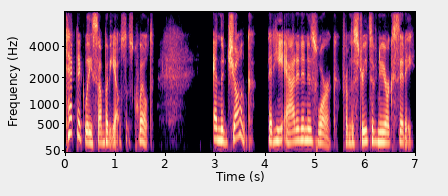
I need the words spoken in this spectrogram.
technically somebody else's quilt. And the junk that he added in his work from the streets of New York City,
